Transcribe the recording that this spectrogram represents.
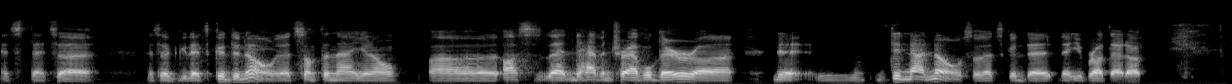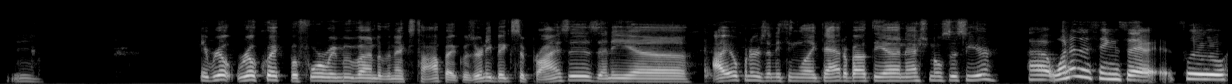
That's that's uh that's a that's good to know. That's something that you know uh, us that haven't traveled there uh, that did not know. So that's good that that you brought that up. Yeah. Hey, real real quick before we move on to the next topic, was there any big surprises, any uh, eye openers, anything like that about the uh, Nationals this year? Uh, one of the things that flew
